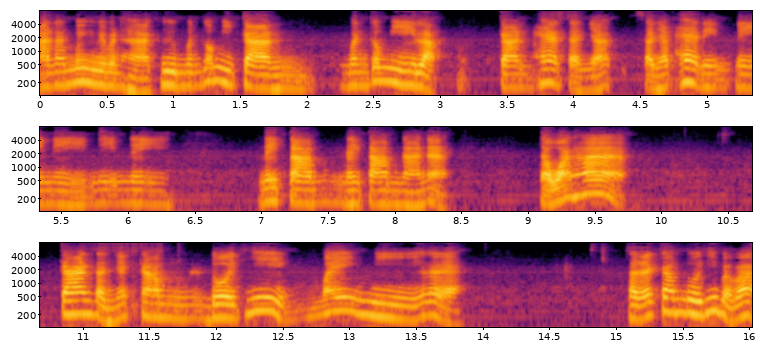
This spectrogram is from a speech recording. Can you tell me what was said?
อันนั้นไม่มีปัญหาคือมันก็มีการมันก็มีหลักการแพทย์สัญญาสัญญาแพทย์ในในในในในในตามในตามนั้นอะแต่ว่าถ้าการสัญญกรรมโดยที่ไม่มีอะไรสัญญกรรมโดยที่แบบว่า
